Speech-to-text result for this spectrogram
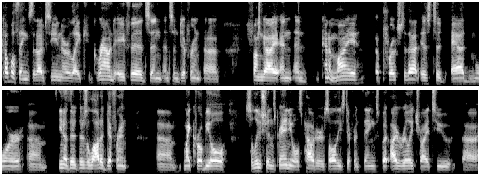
couple things that I've seen are like ground aphids and and some different uh, fungi, and and kind of my approach to that is to add more. Um, you know, there, there's a lot of different um, microbial solutions, granules, powders, all these different things. But I really try to, uh,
